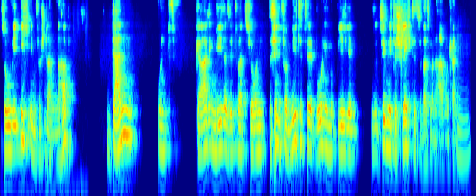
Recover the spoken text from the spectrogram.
so wie ich ihn verstanden habe, dann und gerade in dieser Situation sind vermietete Wohnimmobilien so ziemlich das Schlechteste, was man haben kann. Mhm.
